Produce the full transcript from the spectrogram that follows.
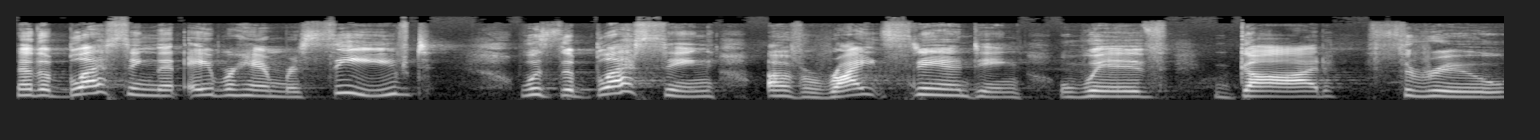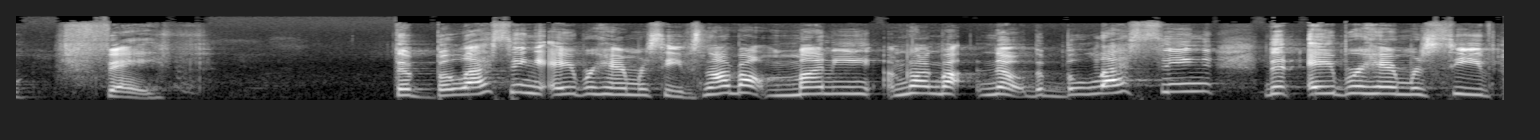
Now, the blessing that Abraham received was the blessing of right standing with God through faith. The blessing Abraham received, it's not about money. I'm talking about, no, the blessing that Abraham received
